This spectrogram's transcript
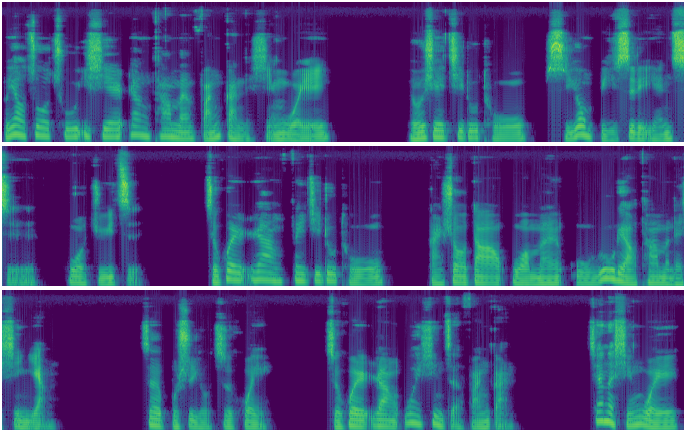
不要做出一些让他们反感的行为。有一些基督徒使用鄙视的言辞或举止，只会让非基督徒感受到我们侮辱了他们的信仰。这不是有智慧，只会让未信者反感。这样的行为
